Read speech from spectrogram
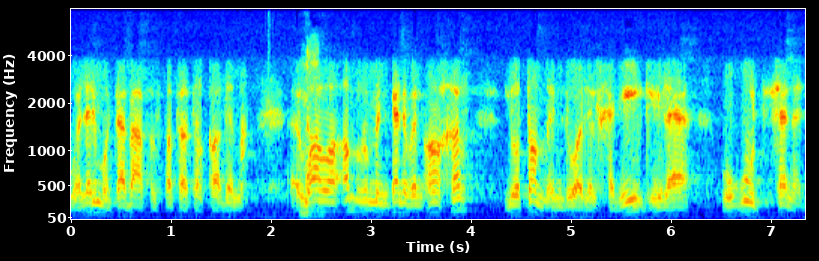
وللمتابعة في الفترة القادمة. وهو أمر من جانب آخر يطمئن دول الخليج إلى وجود سند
